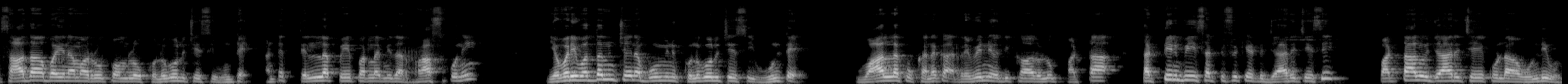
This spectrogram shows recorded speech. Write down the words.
సాదా బైనామా రూపంలో కొనుగోలు చేసి ఉంటే అంటే తెల్ల పేపర్ల మీద రాసుకొని ఎవరి వద్ద నుంచైనా భూమిని కొనుగోలు చేసి ఉంటే వాళ్ళకు కనుక రెవెన్యూ అధికారులు పట్టా థర్టీన్ బి సర్టిఫికేట్ జారీ చేసి పట్టాలు జారీ చేయకుండా ఉండి ఉంటే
